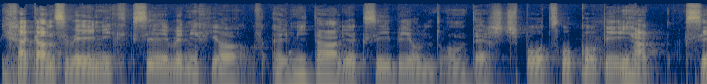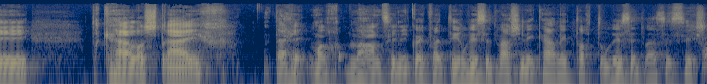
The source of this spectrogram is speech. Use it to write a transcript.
Ich habe ganz wenig gesehen, wenn ich ja in Italien war und, und erst spät zurückgekommen bin. Ich habe gesehen, der Kellerstreich, da hat mir wahnsinnig gut gefallen. Ihr wisst wahrscheinlich gar nicht, doch ihr wisst, was es ist.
